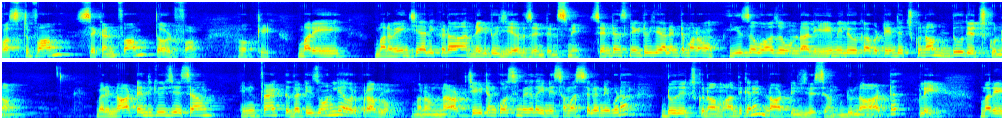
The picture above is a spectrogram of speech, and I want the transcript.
first form second form third form okay మరి మనం ఏం చేయాలి ఇక్కడ? నెగిటివ్ చేయాలి సెంటెన్స్ని సెంటెన్స్ నెగిటివ్ చేయాలంటే మనం ఈజ్ వాజో ఉండాలి. ఏమీ లేవు కాబట్టి ఏం తెచ్చుకున్నాం? డూ తెచ్చుకున్నాం. మరి నాట్ ఎందుకు యూజ్ చేసాం in fact that is only our problem మనం నాట్ చేయడం కోసమే కదా ఇన్ని సమస్యలన్నీ కూడా డూ తెచ్చుకున్నాం. అందుకని నాట్ యూజ్ చేసాం డూ నాట్ ప్లే మరి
